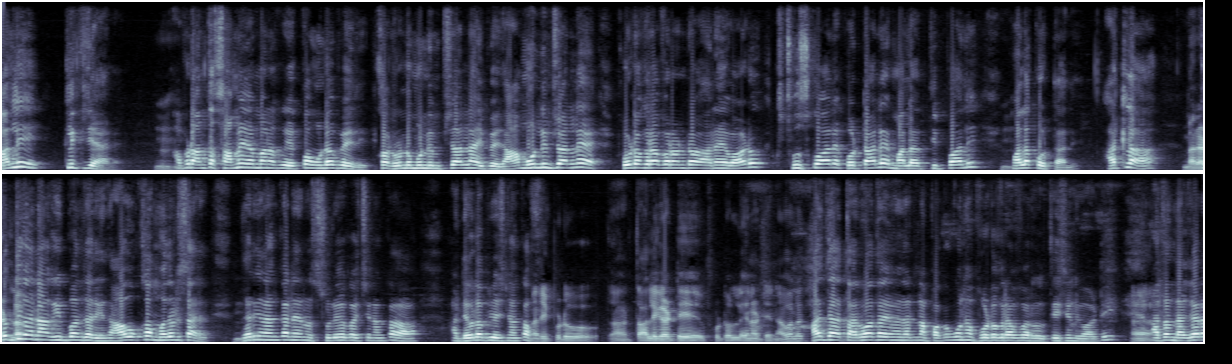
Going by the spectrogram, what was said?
మళ్ళీ క్లిక్ చేయాలి. అప్పుడు అంత సమయం మనకు ఎక్కువ ఉండకపోయేది. ఒక రెండు మూడు నిమిషాలనే అయిపోయేది. ఆ మూడు నిమిషాలనే ఫోటోగ్రాఫర్ అంటూ అనేవాడు చూసుకోవాలి కొట్టాలి మళ్ళీ తిప్పాలి మళ్ళీ కొట్టాలి. అట్లా కొద్దిగా నాకు ఇబ్బంది జరిగింది. ఆ ఒక్క మొదటిసారి జరిగినాక నేను స్టూడియోకి వచ్చినాక ఆ డెవలప్ చేసినాక మరి ఇప్పుడు కట్టే ఫోటోలు లేనట్టేనా వాళ్ళకి? అది ఆ తర్వాత ఏమైందంటే నా పక్కకున్న ఫోటోగ్రాఫర్ తీసిండు కాబట్టి. అతని దగ్గర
